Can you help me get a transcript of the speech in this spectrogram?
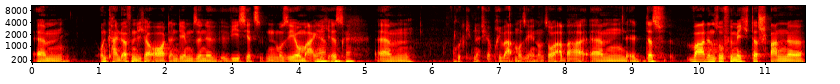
Ähm, und kein öffentlicher Ort in dem Sinne, wie es jetzt ein Museum eigentlich ja, okay. ist. Ähm, Gut, gibt natürlich auch Privatmuseen und so, aber ähm, das war dann so für mich das Spannende,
